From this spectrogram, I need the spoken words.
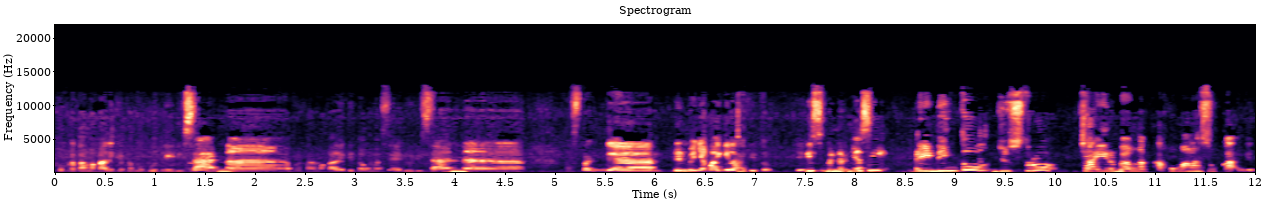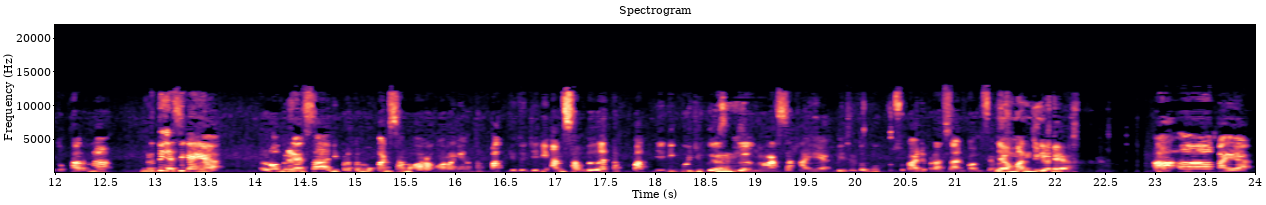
Aku pertama kali ketemu Putri di sana pertama kali ketemu Mas Edu di sana Mas Tegar dan banyak lagi lah gitu. Jadi sebenarnya sih reading tuh justru cair banget. Aku malah suka gitu karena ngerti gak sih kayak lo berasa dipertemukan sama orang-orang yang tepat gitu. Jadi ensemble-nya tepat jadi gue juga hmm. gak ngerasa kayak biasanya tuh gue suka ada perasaan konsep nyaman juga ya? Ah uh, uh, kayak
